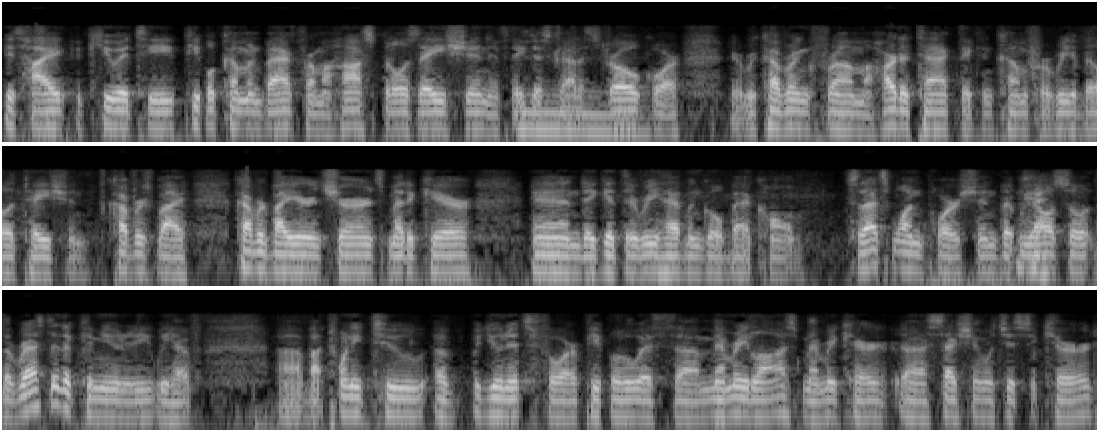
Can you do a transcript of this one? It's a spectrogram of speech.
is high acuity. People coming back from a hospitalization, if they just got a mm. stroke or they're recovering from a heart attack, they can come for rehabilitation. Covers by covered by your insurance, Medicare, and they get their rehab and go back home. So that's one portion. But we also the rest of the community we have uh, about 22 uh, units for people with uh, memory loss, memory care uh, section, which is secured.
